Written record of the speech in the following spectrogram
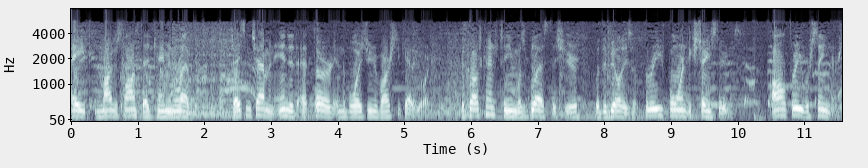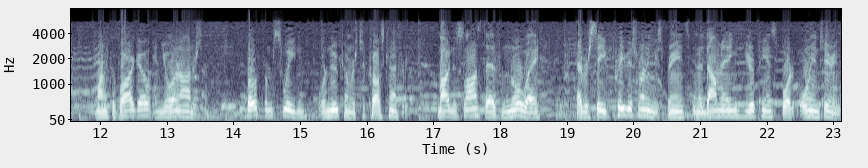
8th and Magnus Lonstead came in 11th. Jason Chapman ended at 3rd in the boys junior varsity category. The cross-country team was blessed this year with the abilities of three foreign exchange students. All three were seniors, Monica Vargo and Joran Anderson. Both from Sweden were newcomers to cross-country. Magnus Lonstead from Norway had received previous running experience in the dominating European sport of orienteering.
